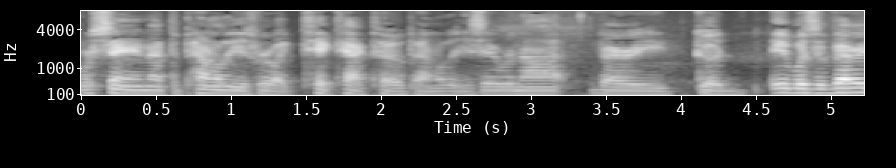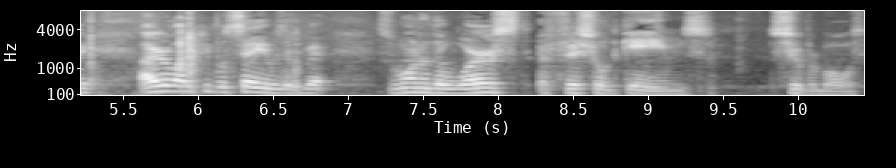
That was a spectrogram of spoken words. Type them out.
were saying that the penalties were like tic-tac-toe penalties. They were not very good. It was a very i heard a lot of people say it was a ve- it was one of the worst official games super bowls.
